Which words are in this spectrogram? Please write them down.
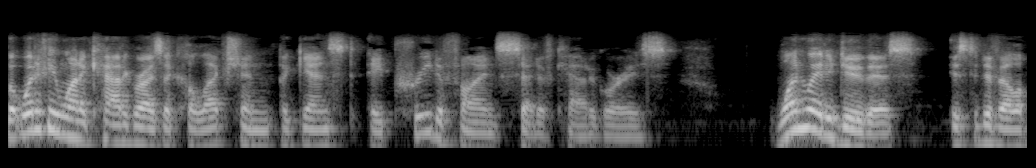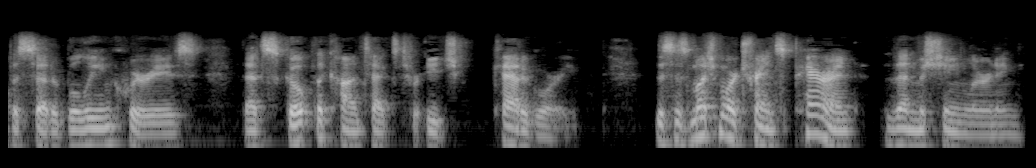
But what if you want to categorize a collection against a predefined set of categories? One way to do this is to develop a set of Boolean queries that scope the context for each category. This is much more transparent than machine learning,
